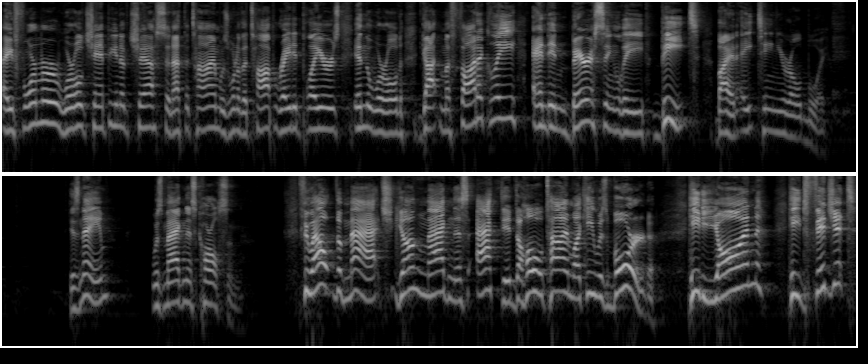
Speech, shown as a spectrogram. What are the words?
a former world champion of chess and at the time was one of the top rated players in the world, got methodically and embarrassingly beat by an 18 year old boy. His name was Magnus Carlsen. Throughout the match, young Magnus acted the whole time like he was bored. He'd yawn, he'd fidget,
